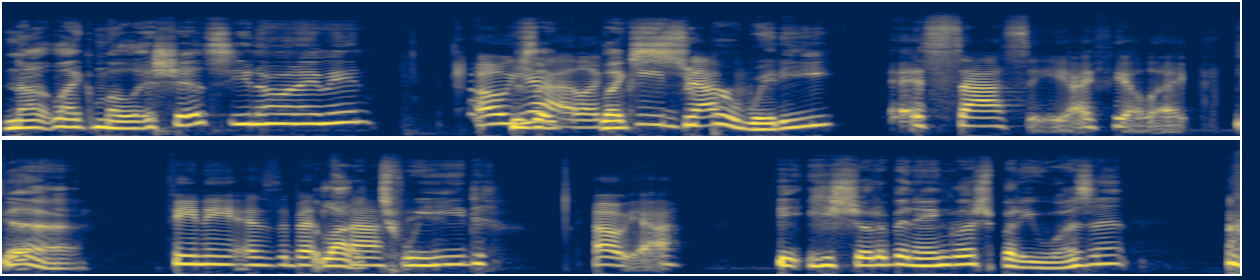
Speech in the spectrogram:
not like malicious, you know what I mean? Oh yeah, like, like, like super def- witty. sassy, I feel like. Yeah. Feeny is a bit A lot sassy. of tweed. Oh yeah. He he should have been English, but he wasn't. A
